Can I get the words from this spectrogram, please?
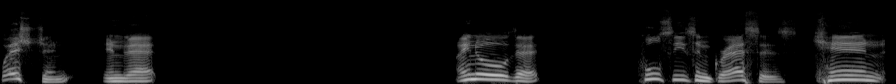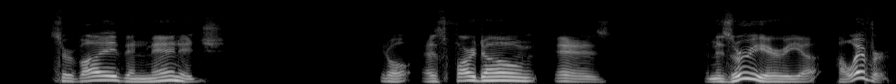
question in that I know that cool season grasses can survive and manage, you know, as far down as the Missouri area. However,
